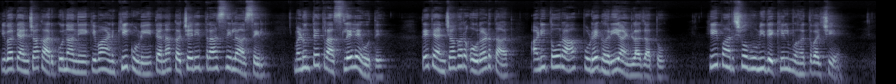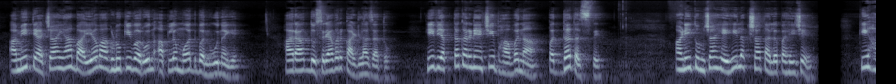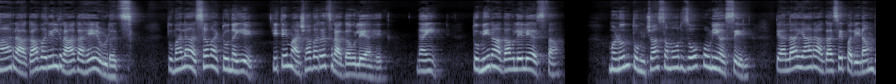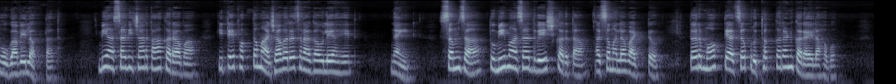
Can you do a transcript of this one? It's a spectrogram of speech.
किंवा त्यांच्या कारकुनाने किंवा आणखी कुणी त्यांना कचेरीत त्रास दिला असेल म्हणून ते त्रासलेले होते. ते त्यांच्यावर ओरडतात आणि तो राग पुढे घरी आणला जातो. ही पार्श्वभूमी देखील महत्त्वाची आहे. आम्ही त्याच्या ह्या बाह्य वागणुकीवरून आपलं मत बनवू नये. हा राग दुसऱ्यावर काढला जातो. ही व्यक्त करण्याची भावना पद्धत असते. आणि तुमच्या हेही लक्षात आलं पाहिजे की हा रागावरील राग आहे एवढंच. तुम्हाला असं वाटू नये की ते माझ्यावरच रागावले आहेत. नाही तुम्ही रागावलेले असता. म्हणून तुमच्यासमोर जो कोणी असेल त्याला या रागाचे परिणाम भोगावे लागतात. मी असा विचार का करावा? की ते फक्त माझ्यावरच रागावले आहेत? नाही. समजा तुम्ही माझा द्वेष करता असं मला वाटतं तर मग त्याचं पृथक्करण करायला हवं.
